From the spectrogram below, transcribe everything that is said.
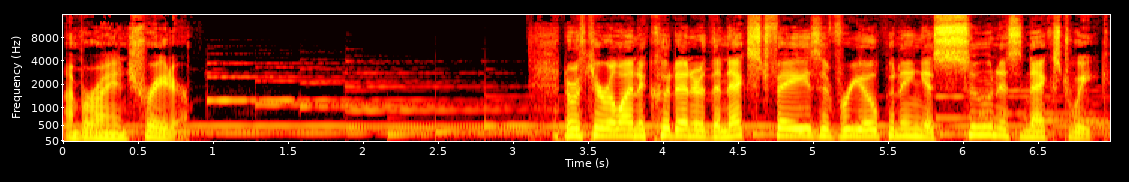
I'm Brian Schrader. North Carolina could enter the next phase of reopening as soon as next week.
